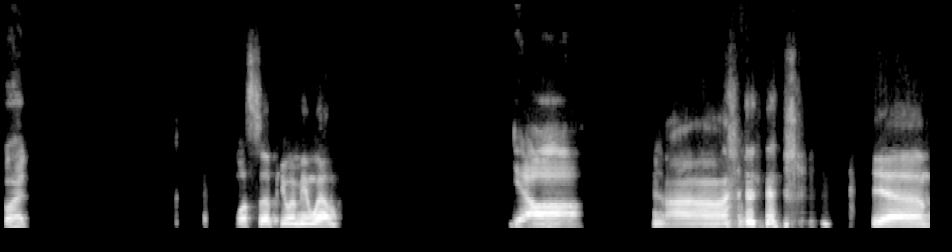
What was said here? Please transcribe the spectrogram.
go ahead. What's up? You and me well? Yeah. Ah, yeah.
